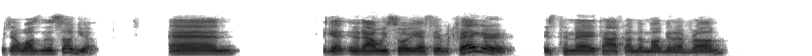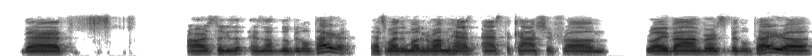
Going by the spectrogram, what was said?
which that wasn't the sugya. And again, now we saw yesterday, Kveger is Tamei Tak on the Magen Avram, that our sugya has not to do with Torah. That's why the Magen Avram has asked the kasha from Roy Van versus Bittul Torah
